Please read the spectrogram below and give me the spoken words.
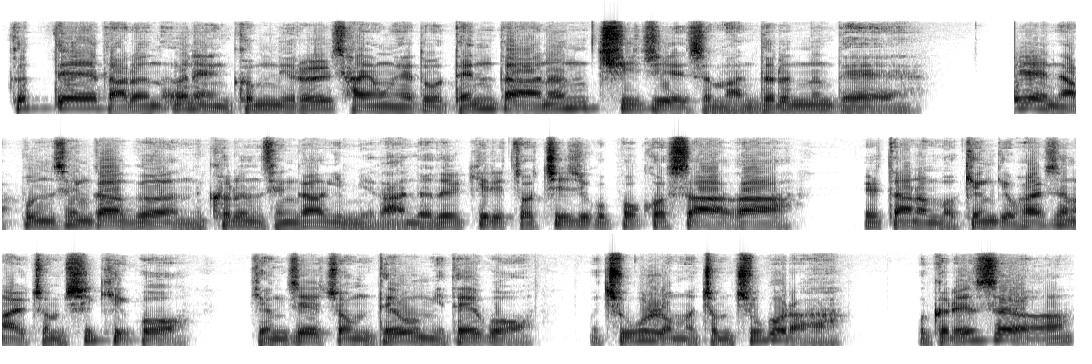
그때 다른 은행 금리를 사용해도 된다는 취지에서 만들었는데 의 나쁜 생각은 그런 생각입니다. 너들끼리 또 찌지고 볶고 싸가 일단은 뭐 경기 활성화를 좀 시키고 경제에 좀 대움이 되고 뭐 죽을 놈은 좀 죽어라. 뭐 그래서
